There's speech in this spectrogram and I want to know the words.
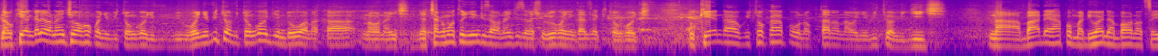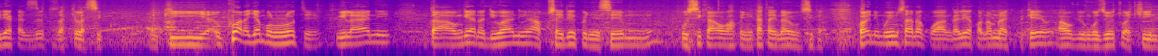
na ukiangalia wananchi wako kwenye vitongoji, wenye vitu wa vitongoji ndio wanakaa na wananchi, na changamoto nyingi za wananchi zinashughulikiwa kwenye ngazi ya kitongoji. Ukienda ukitoka hapo unakutana na wenye vitu wa vijiji, na baada ya hapo madiwani ambao wanatusaidia kazi zetu za kila siku ukiwa na jambo lolote wilayani utaongea na diwani akusaidie kwenye sehemu husika au kwenye kata inayohusika. Kwa hiyo ni muhimu sana kuangalia kwa namna ya kipekee au viongozi wetu wa chini,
